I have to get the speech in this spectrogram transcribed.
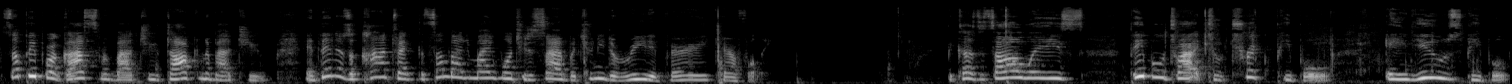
Some people are gossiping about you, talking about you. And then there's a contract that somebody might want you to sign, but you need to read it very carefully. Because it's always, people try to trick people and use people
